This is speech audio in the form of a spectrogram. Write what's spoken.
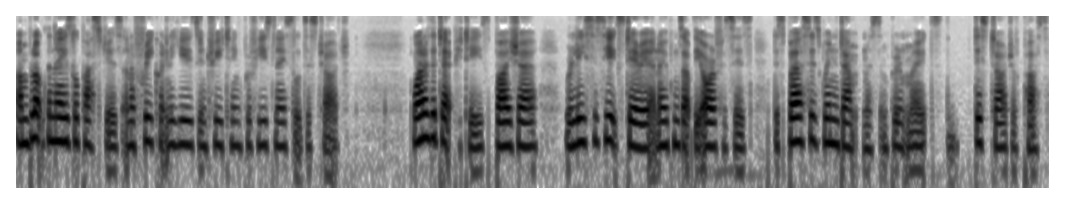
unblock the nasal passages and are frequently used in treating profuse nasal discharge. One of the deputies, Bai Zhi, releases the exterior and opens up the orifices, disperses wind dampness, and promotes the discharge of pus.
